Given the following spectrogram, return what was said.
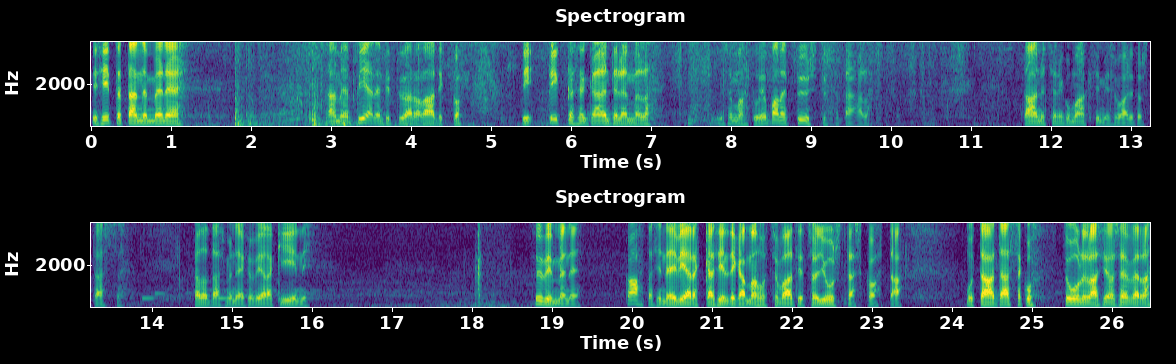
niin sitten tänne menee tämä meidän pienempi pyörälaatikko, niin pikkasen kääntelemällä niin se mahtuu jopa ole pystyssä täällä. Tää on nyt se niinku maksimisuoritus tässä. Katsotaan meneekö vielä kiinni. Hyvin menee. Kahta sinne ei vierekään siltikään mahu, se vaatii, että se on just tässä kohtaa. Mutta tää on tässä, kun tuulilasi on sen verran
